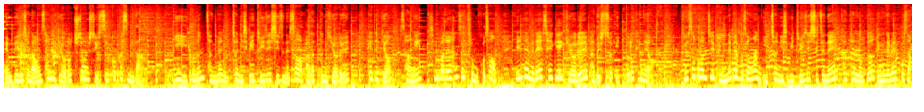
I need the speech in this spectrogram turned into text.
엠페리에서 나온 상위 기어로 추정할 수 있을 것 같습니다. 이 이후는 작년 2022 드리즐 시즌에서 받았던 기어를 헤드 기어, 상의, 신발을 한 세트로 묶어서 1레벨에 3개의 기어를 받을 수 있도록 했네요. 그래서 그런지 100레벨 보상은 2022 드리즐 시즌의 카탈로그 100레벨 보상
